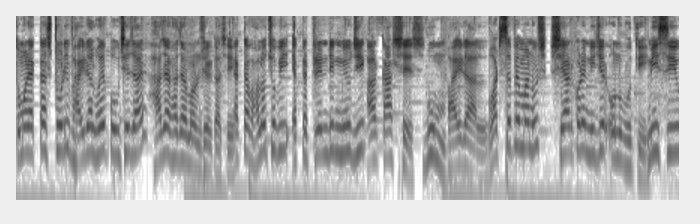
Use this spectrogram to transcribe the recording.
তোমার একটা স্টোরি ভাইরাল হয়ে পৌঁছে যায় হাজার হাজার মানুষের কাছে। একটা ভালো ছবি, একটা ট্রেন্ডিং মিউজিক আর কাজ শেষ। Boom viral. হোয়াটসঅ্যাপে মানুষ শেয়ার করে নিজের অনুভূতি। মিস ইউ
